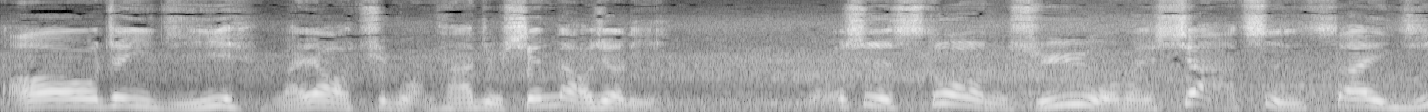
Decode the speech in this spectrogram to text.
好，这一集我要去管他，就先到这里。我是 Storm 徐，我们下次再见。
